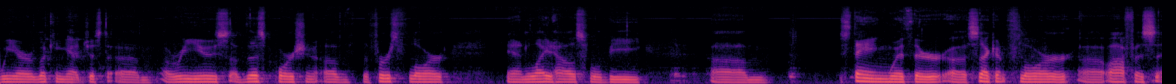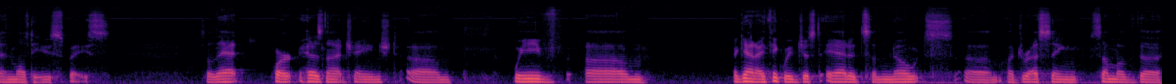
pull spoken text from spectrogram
We are looking at just um, a reuse of this portion of the first floor, and Lighthouse will be um, staying with their uh, second floor uh, office and multi-use space. So that part has not changed. Um, We've, um, again, I think we've just added some notes um, addressing some of the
